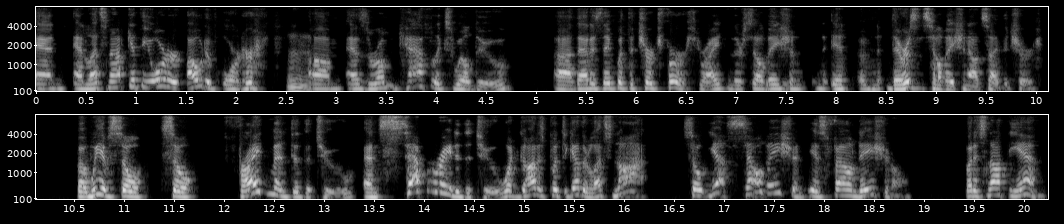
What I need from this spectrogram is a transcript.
And and let's not get the order out of order, mm. um, as the Roman Catholics will do. Uh, that is, they put the church first, right? Their salvation, mm-hmm. it, uh, there isn't salvation outside the church, but we have so so fragmented the two and separated the two. What God has put together, let's not. So, yes, salvation is foundational, but it's not the end.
